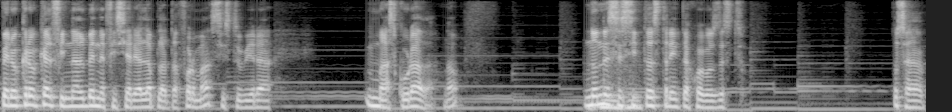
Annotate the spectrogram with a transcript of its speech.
Pero creo que al final beneficiaría a la plataforma si estuviera más curada, ¿no? No necesitas 30 juegos de esto. O sea,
